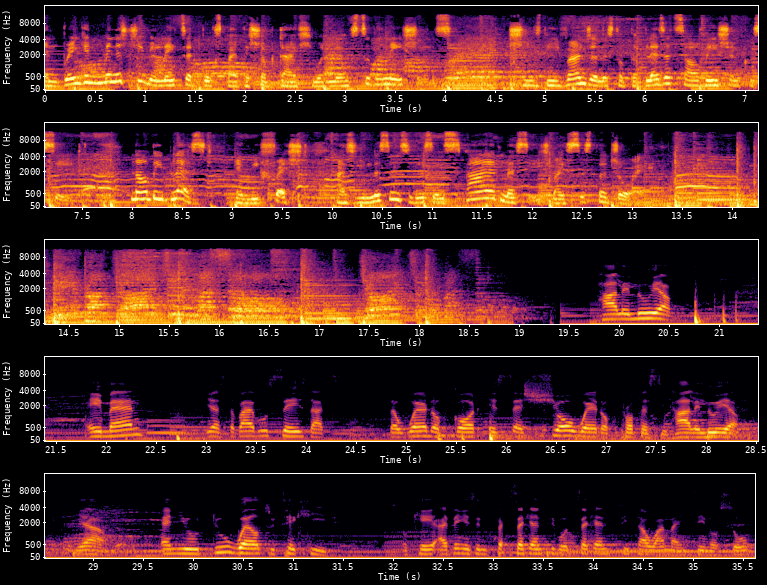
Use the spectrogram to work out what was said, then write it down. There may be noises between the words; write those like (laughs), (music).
and bringing ministry related books by Bishop Heward Mills to the nations. She is the evangelist of the Blessed Salvation Crusade. Now be blessed and refreshed as you listen to this inspired message by Sister Joy. Hallelujah. Amen. Yes, the Bible says that the word of God is a sure word of prophecy. Hallelujah. Yeah. And you do well to take heed. Okay, I think it's in Second Timothy, Second Peter 1:19 or so.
